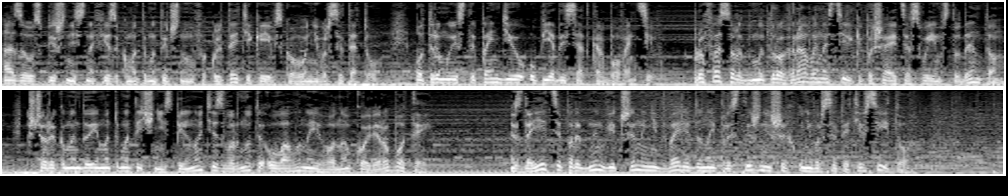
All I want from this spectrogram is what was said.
А за успішність на фізико-математичному факультеті Київського університету отримує стипендію у 50 карбованців. Професор Дмитро Граве настільки пишається своїм студентом, що рекомендує математичній спільноті звернути увагу на його наукові роботи. Здається, перед ним відчинені двері до найпрестижніших університетів світу.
